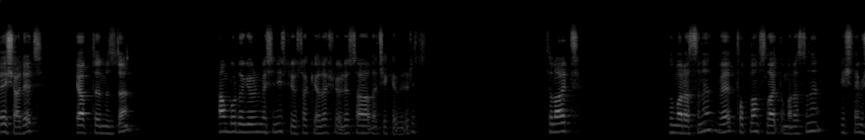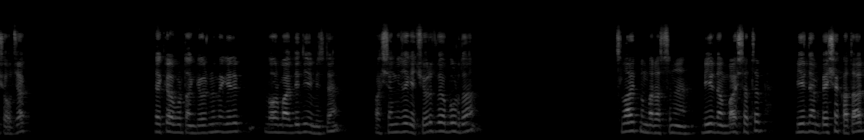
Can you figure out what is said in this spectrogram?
5 adet yaptığımızda tam burada görülmesini istiyorsak ya da şöyle sağa da çekebiliriz. Slide numarasını ve toplam slide numarasını işlemiş olacak. Tekrar buradan görünüme gelip normal dediğimizde başlangıca geçiyoruz ve burada slide numarasını birden başlatıp birden 5'e kadar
